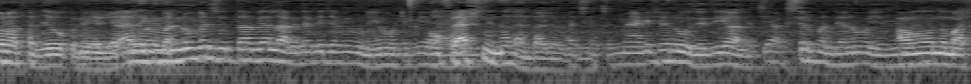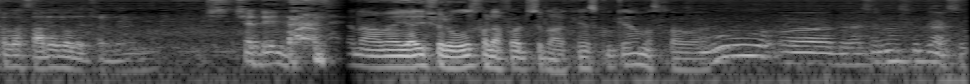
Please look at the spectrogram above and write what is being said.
ਥੋੜਾ ਥੱਲੇ ਹੋ ਕੇ ਵੇਖ ਲਿਆ ਯਾਰ ਲੇਕਿਨ ਮੈਨੂੰ ਫਿਰ ਸੁੱਤਾ ਪਿਆ ਲੱਗਦਾ ਕਿ ਜਿਵੇਂ ਹੁਣੇ ਉੱਠ ਕੇ ਉਹ ਆਇਆ। ਫਰੈਸ਼ ਨਹੀਂ ਨਾ ਰਹਿੰਦਾ ਜੋ ਅੱਛਾ ਅੱਛਾ ਮੈਂ ਕਿਹਾ ਸ਼ਾਇਦ ਰੋਜ਼ੇ ਦੀ ਹਾਲਤ 'ਚ ਅਕਸਰ ਬੰਦਿਆਂ ਨੂੰ ਹੋ ਜਾਂਦੇ हम उन्होंने माशाल्लाह सारे रोजे छोड़ देंगे ਛੱਡੇ ਨੇ क्या नाम है यार फिरोज फटाफट चला के इसको क्या मसला हुआ वो अ, दरअसल ना उसके घर से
